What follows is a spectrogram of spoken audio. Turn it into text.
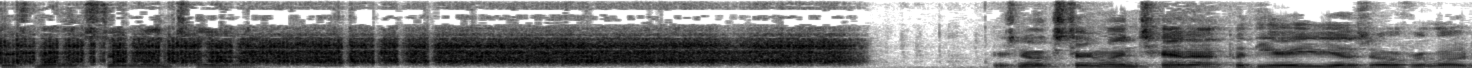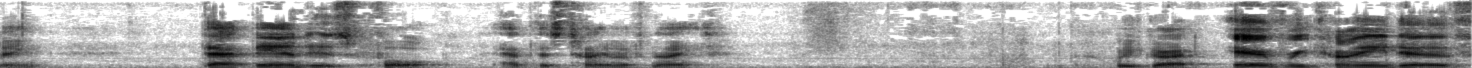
there's no external antenna. There's no external antenna, but the radio is overloading. That band is full at this time of night. We've got every kind of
